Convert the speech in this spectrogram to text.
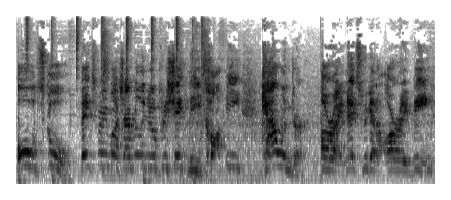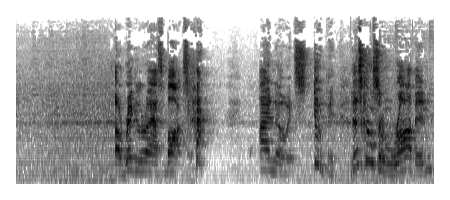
old school. Thanks very much. I really do appreciate the coffee calendar. All right, next we got a RAB, a regular ass box. I know, it's stupid. This comes from Robin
